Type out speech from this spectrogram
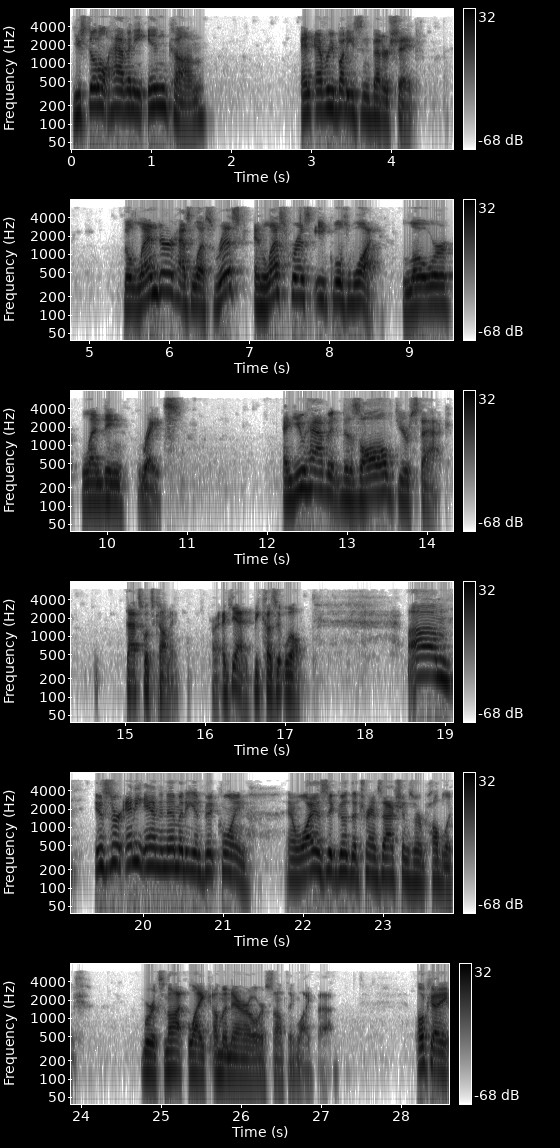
You still don't have any income and everybody's in better shape. The lender has less risk and less risk equals what? lower lending rates. And you haven't dissolved your stack. That's what's coming. Again, because it will. Um, is there any anonymity in Bitcoin? And why is it good that transactions are public where it's not like a Monero or something like that? Okay,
